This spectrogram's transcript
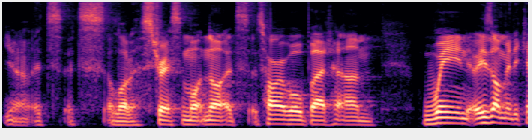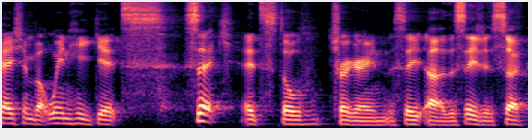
you know, it's, it's a lot of stress and whatnot. It's, it's horrible, but um, when he's on medication, but when he gets sick, it's still triggering the, uh, the seizures. So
